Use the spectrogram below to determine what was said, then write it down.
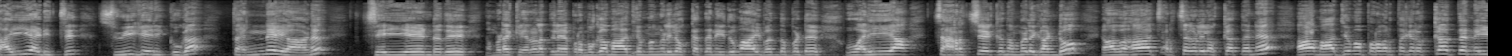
കൈയടിച്ച് സ്വീകരിക്കുക തന്നെയാണ് ചെയ്യേണ്ടത്. നമ്മുടെ കേരളത്തിലെ പ്രമുഖ മാധ്യമങ്ങളിലൊക്കെ തന്നെ ഇതുമായി ബന്ധപ്പെട്ട് വലിയ ചർച്ചയൊക്കെ നമ്മൾ കണ്ടു. ആ ചർച്ചകളിലൊക്കെ തന്നെ ആ മാധ്യമ പ്രവർത്തകരൊക്കെ തന്നെ ഈ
